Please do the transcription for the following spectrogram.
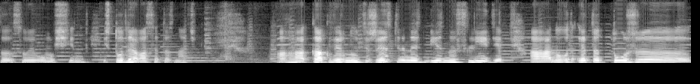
э, своего мужчины, и что для вас это значит. Как вернуть женственность бизнес-леди. А, ну вот это тоже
